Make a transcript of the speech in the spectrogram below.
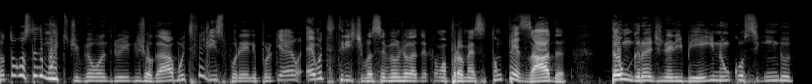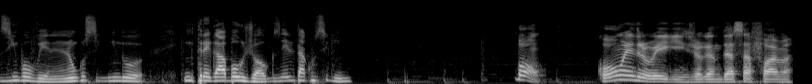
Então tô gostando muito de ver o Andrew Wiggins jogar, muito feliz por ele, porque é, é muito triste você ver um jogador que é uma promessa tão pesada, tão grande na NBA e não conseguindo desenvolver, né? Não conseguindo entregar bons jogos. E ele tá conseguindo. Bom, com o Andrew Wiggins jogando dessa forma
